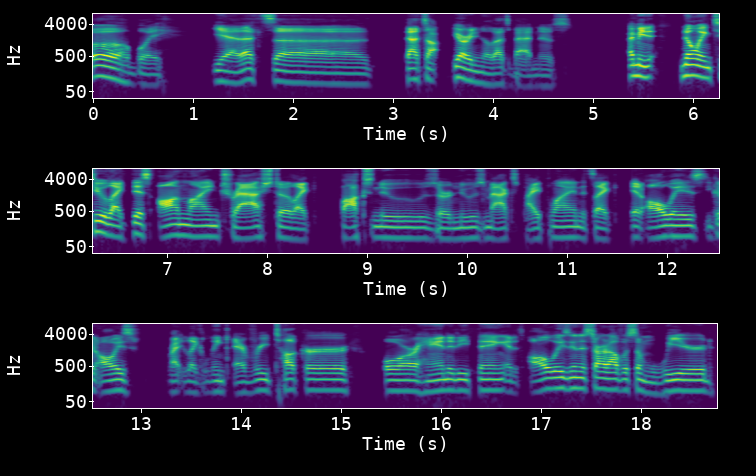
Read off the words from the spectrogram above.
Oh boy. Yeah, that's uh that's uh, you already know that's bad news. I mean, knowing too like this online trash to like Fox News or Newsmax pipeline, it's like it always you can always right like link every Tucker or Hannity thing, and it's always going to start off with some weird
